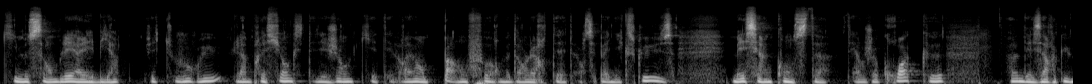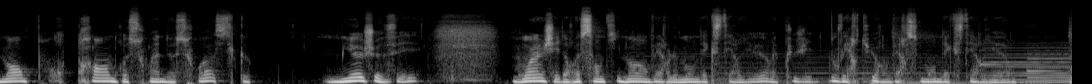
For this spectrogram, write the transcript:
qui me semblait aller bien j'ai toujours eu l'impression que c'était des gens qui étaient vraiment pas en forme dans leur tête. Alors c'est pas une excuse, mais c'est un constat. C'est-à-dire, je crois que un des arguments pour prendre soin de soi, c'est que mieux je vais, moins j'ai de ressentiment envers le monde extérieur et plus j'ai d'ouverture envers ce monde extérieur.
